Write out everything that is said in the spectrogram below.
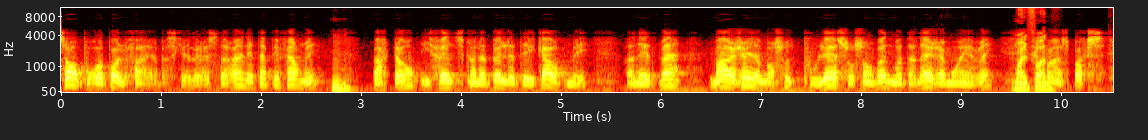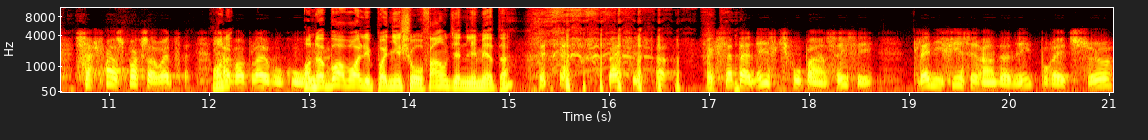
Ça, on ne pourra pas le faire parce que le restaurant, l'étape est fermée. Par contre, il fait ce qu'on appelle le take-out, mais honnêtement, manger un morceau de poulet sur son banc de motoneige à moins 20, Moins le fun. je pense pas que ça, je pense pas que ça va être, On ça a- va plaire beaucoup. On a beau avoir les poignées chauffantes, il y a une limite, hein? Ben, c'est ça. Fait que cette année, ce qu'il faut penser, c'est planifier ses randonnées pour être sûr,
